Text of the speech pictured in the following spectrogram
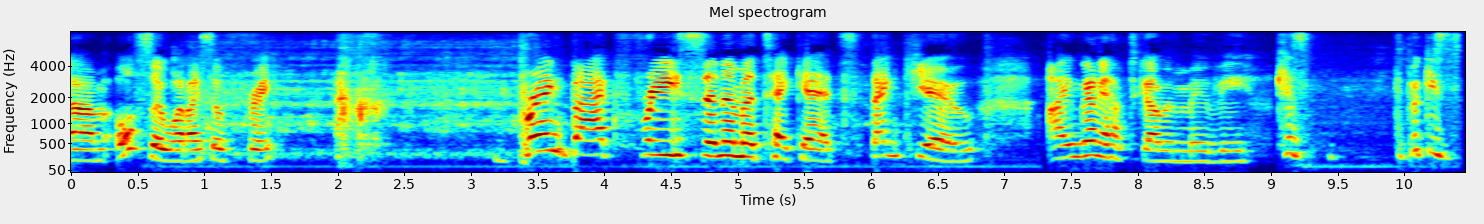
Um, also, when I saw free. Bring back free cinema tickets. Thank you. I'm gonna have to go in movie. Because the book is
